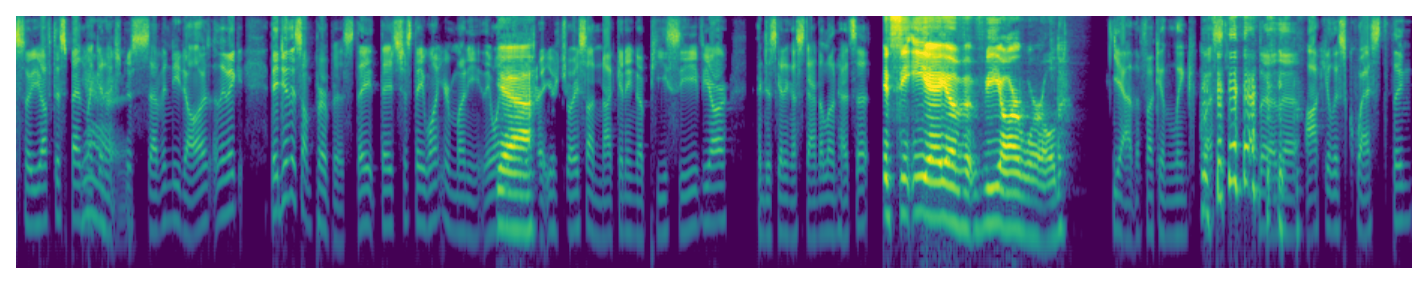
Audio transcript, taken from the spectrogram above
So you have to spend like an extra seventy dollars, and they make it, they do this on purpose. They they it's just they want your money. They want Yeah. regret your choice on not getting a PC VR and just getting a standalone headset. It's the EA of VR world. Yeah, the fucking Link Quest, the the Oculus Quest thing.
